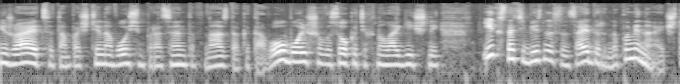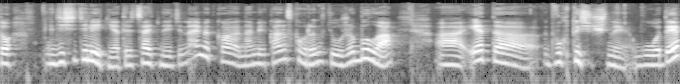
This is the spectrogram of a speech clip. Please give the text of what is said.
снижается там почти на 8%, NASDAQ и того больше высокотехнологичный. И, кстати, Business Insider напоминает, что десятилетняя отрицательная динамика на американском рынке уже была. А, это 2000-е годы.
